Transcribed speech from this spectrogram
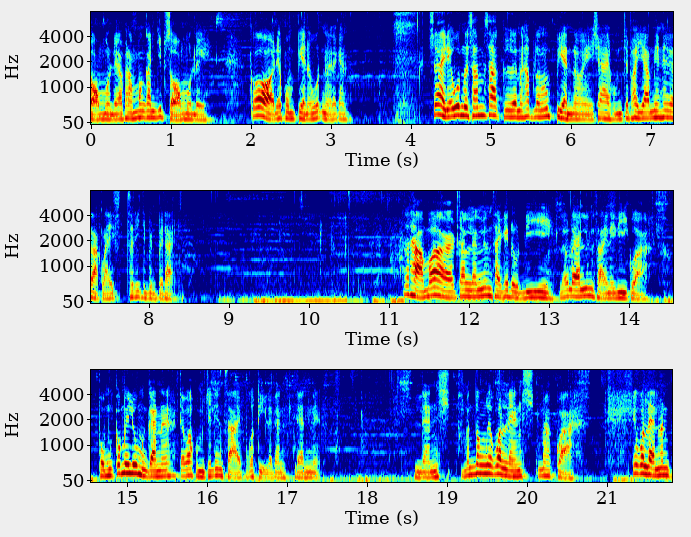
สองหมดแล้วพลังป้องกันยี่สิบสองหมดเลย ก็เดี๋ยวผมเปลี่ยนอาวุธหน่อยแล้วกันใช่เดี๋ยวอาวุธมันซ้ำซากเกินนะครับเราต้องเปลี่ยนหน่อยใช่ผมจะพยายามเล่นให้หลากหลายเท่าที่จะเป็นไปได้ถ้าถามว่าการแลนเล่นสายกระโดดดี แล้วแลนเล่นสายไหนดีกว่า ผมก็ไม่รู้เหมือนกันนะ แต่ว่าผมจะเล่นสายปกติแล้วกันแลนเนี่ยแลนมันต้องเรียกว่าแลนมากกว่า เรียกว่าแลนมันแ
